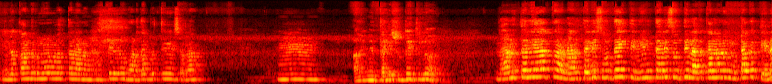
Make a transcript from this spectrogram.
ಇಲ್ಲಕ್ಕಂದ್ರೆ ನೋಡು ಮತ್ತೆ ನಾನು ಮುಟ್ಟಿದ್ರೆ ಹೊಡೆದ ಬಿಡ್ತೀನಿ ಸಲ. ಹ್ಞೂ ಅದೇ ನಿನ್ನ ತಲೆ ಸುದ್ದ ಐತಿಲ್ಲ? ನನ್ನ ತಲೆ ಹಾಕ ನನ್ನ ತಲೆ ಸುದ್ದ ಐತಿ ನಿನ್ನ ತಲೆ ಸುದ್ದಿಲ್ಲ ಅದಕ್ಕೆ ನನಗೆ ಮುಟ್ಟಾಕತ್ತೇನ?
